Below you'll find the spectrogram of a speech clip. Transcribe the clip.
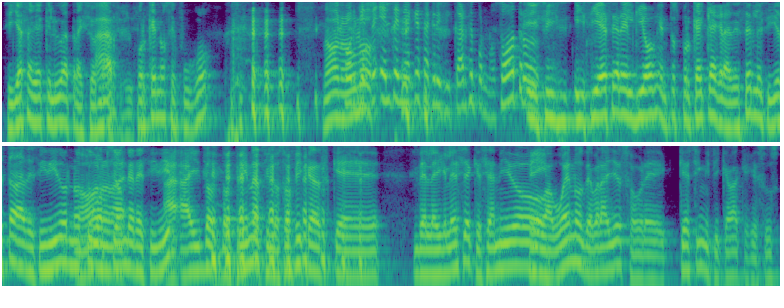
si ya sabía que lo iba a traicionar, Ah, sí, sí, ¿por qué sí. no se fugó? No, no, Porque uno- te- él tenía que sacrificarse por nosotros. Y si, y si ese era el guion, entonces ¿por qué hay que agradecerle? Si ya estaba decidido, no, tuvo opción hay- de decidir. ha- Hay do- doctrinas filosóficas que de la iglesia que se han ido Sí. a buenos de Braille sobre qué significaba que Jesús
